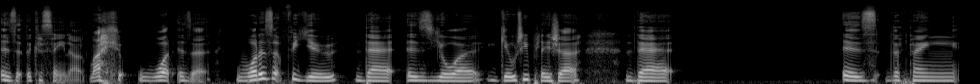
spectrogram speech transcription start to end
Is it the casino? Like, what is it? What is it for you that is your guilty pleasure that is the thing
